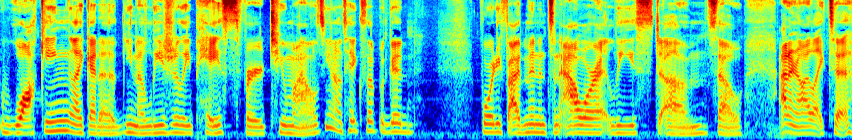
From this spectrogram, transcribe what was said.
walking like at a you know leisurely pace for two miles, you know, takes up a good forty-five minutes, an hour at least. Um, so I don't know. I like to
